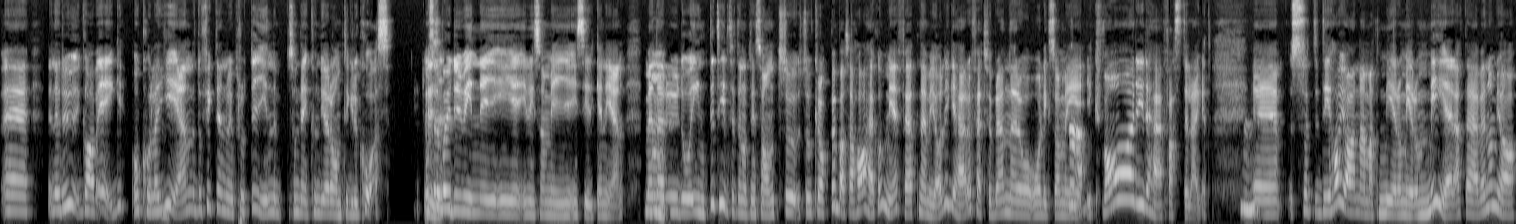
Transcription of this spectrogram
eh, när du gav ägg och kollagen, då fick den nog protein som den kunde göra om till glukos. Och sen var ju du inne i, i, i, liksom i, i cirkeln igen. Men mm. när du då inte tillsätter något sånt så, så kroppen bara såhär, här kommer mer fett, nej men jag ligger här och fettförbränner och, och liksom är, ja. är kvar i det här fasteläget. Mm. Eh, så det har jag anammat mer och mer och mer, att även om jag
